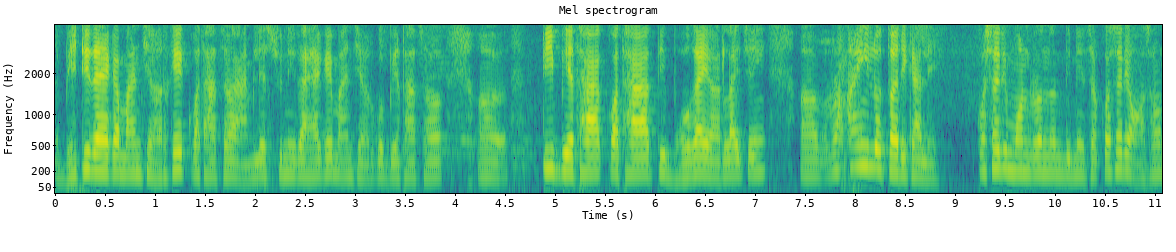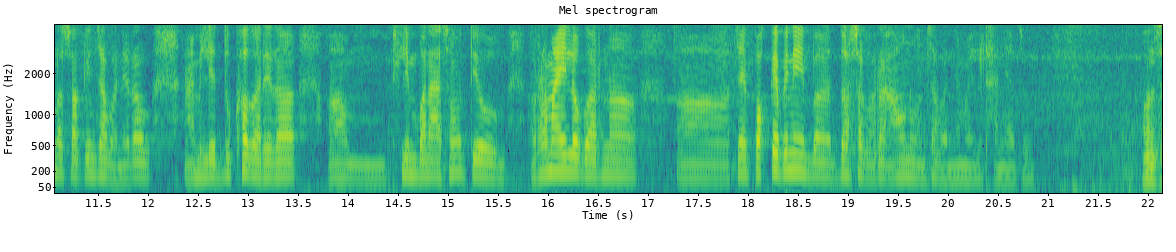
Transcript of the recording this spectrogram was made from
भेटिरहेका मान्छेहरूकै कथा छ हामीले सुनिरहेकै मान्छेहरूको व्यथा छ। ती व्यथा कथा ती भोगाइहरूलाई चाहिँ रमाइलो तरिकाले कसरी मनोरञ्जन दिनेछ कसरी हँसाउन सकिन्छ भनेर हामीले दुःख गरेर फिल्म बनाएको छौँ त्यो रमाइलो गर्न चाहिँ पक्कै पनि दर्शकहरू आउनुहुन्छ भन्ने मैले ठानेको छु हुन्छ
